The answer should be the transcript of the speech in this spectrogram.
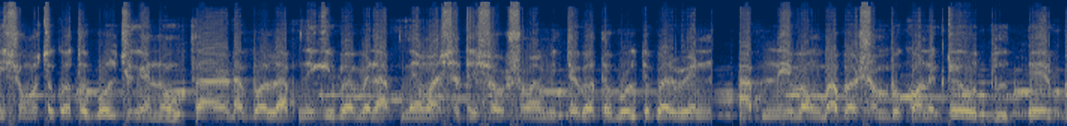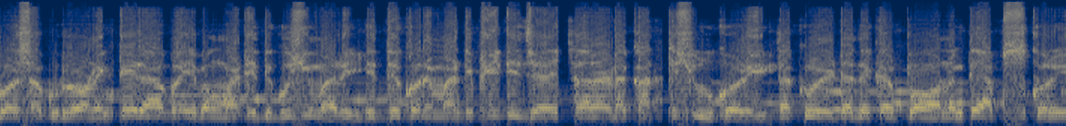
এই সমস্ত কথা বলছো কেন? সারাটা বলে, আপনি কি ভাবেন আপনি আমার সাথে সবসময় মিথ্যে কথা বলতে পারবেন? আপনি এবং বাবার সম্পর্ক অনেকটাই অদ্ভুত এরপর সাকুরের অনেকটাই রাগ হয় এবং মাটিতে ঘুষি মারে। এতে করে মাটি ফেটে যায় সারাটা কাঁদতে শুরু করে। সাকুর এটা দেখার পর অনেকটাই আফসোস করে।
